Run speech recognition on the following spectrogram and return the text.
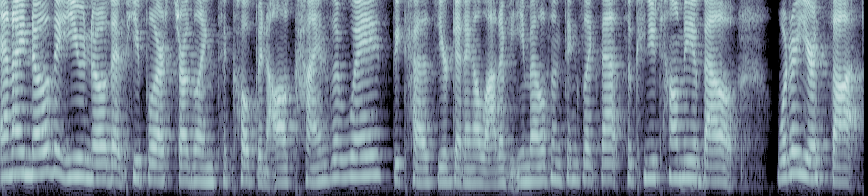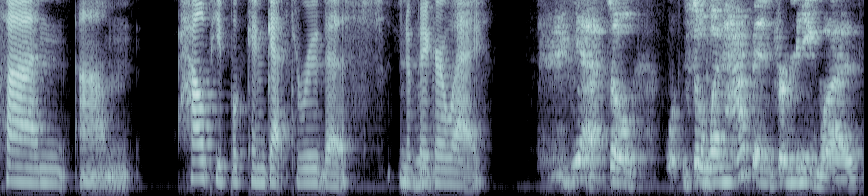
and I know that you know that people are struggling to cope in all kinds of ways because you're getting a lot of emails and things like that. So, can you tell me about what are your thoughts on um, how people can get through this in a Mhm. bigger way? Yeah. So so what happened for me was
